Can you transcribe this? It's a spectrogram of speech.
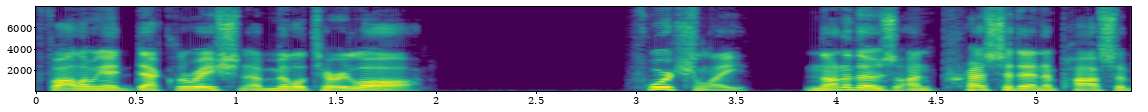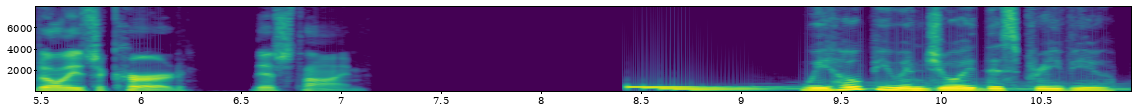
following a declaration of military law. Fortunately, none of those unprecedented possibilities occurred this time. We hope you enjoyed this preview.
